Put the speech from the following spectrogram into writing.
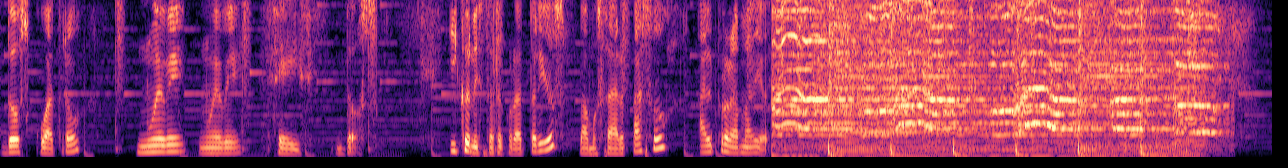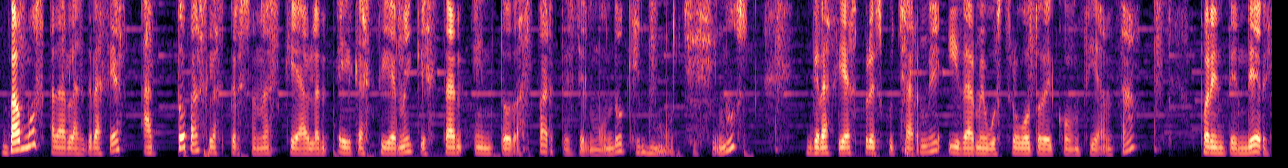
24 9962. Y con estos recordatorios vamos a dar paso al programa de hoy. Vamos a dar las gracias a todas las personas que hablan el castellano y que están en todas partes del mundo, que hay muchísimos. Gracias por escucharme y darme vuestro voto de confianza, por entender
